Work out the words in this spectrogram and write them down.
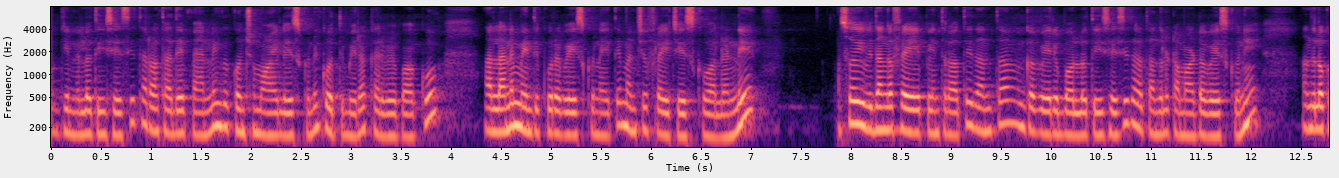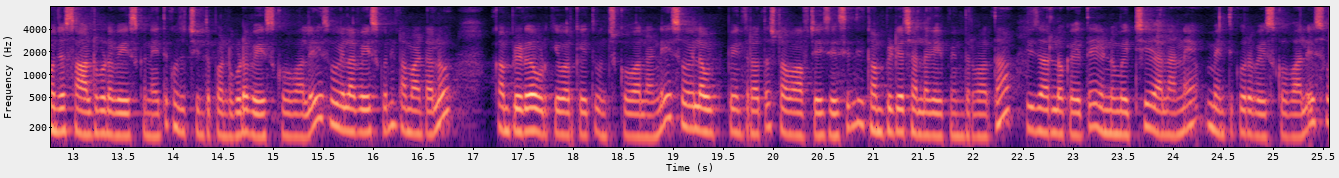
ఒక గిన్నెలో తీసేసి తర్వాత అదే ప్యాన్లో ఇంకా కొంచెం ఆయిల్ వేసుకొని కొత్తిమీర కరివేపాకు అలానే మెంతి కూర వేసుకుని అయితే మంచిగా ఫ్రై చేసుకోవాలండి. సో ఈ విధంగా ఫ్రై అయిపోయిన తర్వాత ఇదంతా ఇంకా వేరే బౌల్లో తీసేసి తర్వాత అందులో టమాటో వేసుకొని అందులో కొంచెం సాల్ట్ కూడా వేసుకుని అయితే కొంచెం చింతపండు కూడా వేసుకోవాలి. సో ఇలా వేసుకొని టమాటాలు కంప్లీట్గా ఉడికే వరకు అయితే ఉంచుకోవాలండి. సో ఇలా ఉడికిపోయిన తర్వాత స్టవ్ ఆఫ్ చేసేసి ఇది కంప్లీట్గా చల్లగా అయిపోయిన తర్వాత ఈ జార్లోకి అయితే ఎండుమిర్చి అలానే మెంతికూర వేసుకోవాలి. సో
